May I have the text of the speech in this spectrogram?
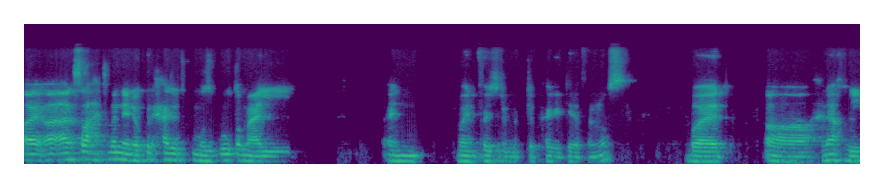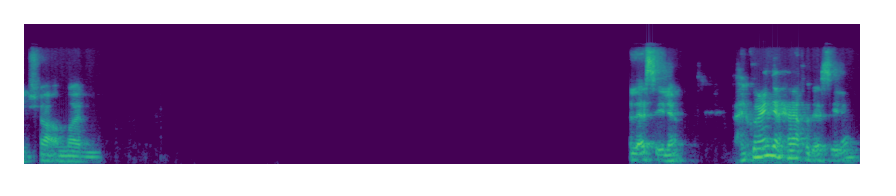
أنا صراحة أتمنى إنه كل حاجة تكون مضبوطه مع ال إن ما ينفجر المكتب حاجة كده في النص. But آه حناخذ إن شاء الله ال... الأسئلة. حيكون عندنا حناخذ أسئلة.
